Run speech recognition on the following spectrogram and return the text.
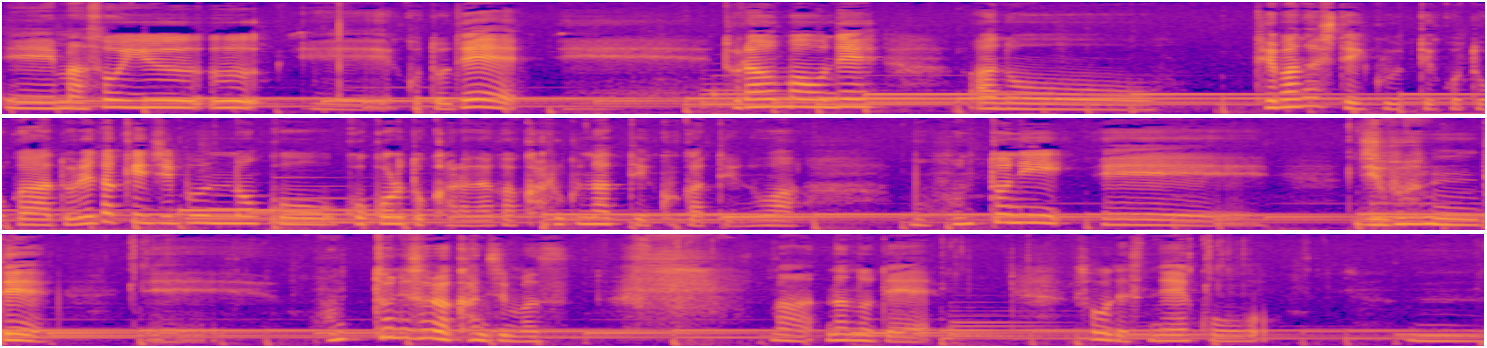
えー、まあ、そういう、えことで、えトラウマをね、あの手放していくっていうことがどれだけ自分のこう心と体が軽くなっていくかっていうのはもう本当に、え自分で、え本当にそれは感じます。まあ、なのでそうですねこう、うん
